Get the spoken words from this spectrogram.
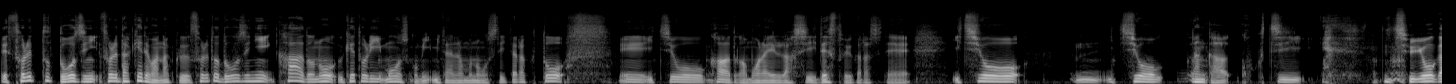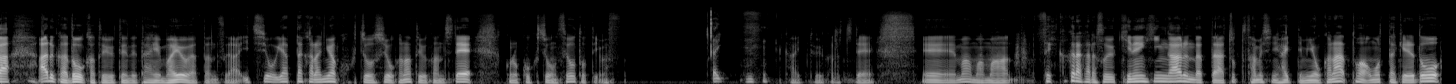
で、それと同時に、それだけではなく、それと同時にカードの受け取り申し込みみたいなものをしていただくと、えー一応カードがもらえるらしいですという形で、一応、一応なんか告知 需要があるかどうかという点で大変迷いがあったんですが一応やったからには告知をしようかなという感じでこの告知音声を取っています。はい。はい、という形で、えーまあまあまあせっかくだからそういう記念品があるんだったらちょっと試しに入ってみようかなとは思ったけれど、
